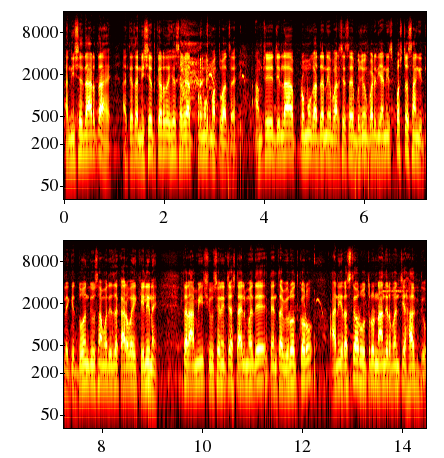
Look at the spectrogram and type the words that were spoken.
आणि निषेधार्थ आहे आणि त्याचा निषेध करणं हे सगळ्यात प्रमुख महत्त्वाचं आहे. आमचे जिल्हा प्रमुख आदरणीय बारशेसाहेब भुजंग पाटील यांनी स्पष्ट सांगितले की दोन दिवसामध्ये जर कारवाई केली नाही तर आम्ही शिवसेनेच्या स्टाईलमध्ये त्यांचा विरोध करू आणि रस्त्यावर उतरून नांदेडबंदची हाक देऊ.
